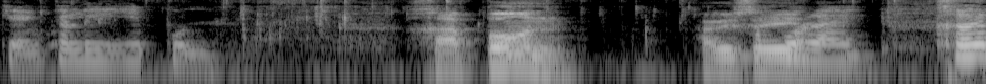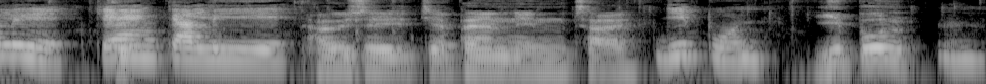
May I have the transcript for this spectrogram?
แกงกะหรี่ญี่ปุ่น Japón. How you เขาพูดอะไร say เคอรี่ แกงกะหรี่ how you say Japan in Thai? ญี่ปุ่น Nippon. Mm.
